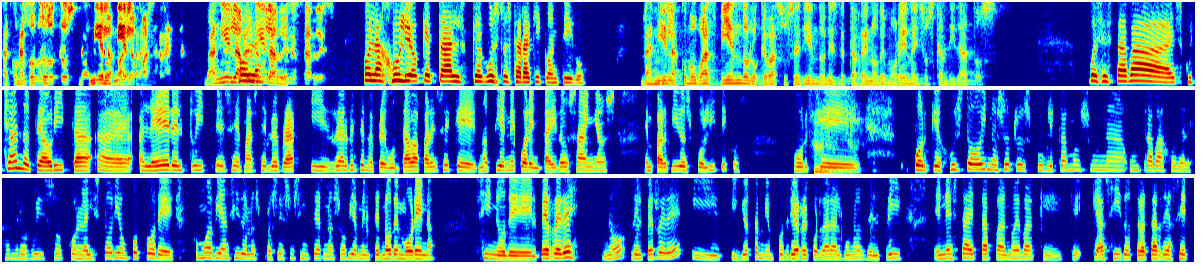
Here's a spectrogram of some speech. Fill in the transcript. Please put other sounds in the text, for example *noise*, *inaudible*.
Está con, nosotros, Daniela, Pastrana. Daniela, Hola. buenas, tardes. buenas tardes. Hola Julio, ¿qué tal? Qué gusto estar aquí contigo. Daniela, ¿cómo vas viendo lo que va sucediendo en este terreno de Morena y sus candidatos? Pues estaba escuchándote ahorita eh, a leer el tuit ese de Marcelo Ebrard y realmente me preguntaba, parece que no tiene 42 años en partidos políticos, porque, porque justo hoy nosotros publicamos un trabajo de Alejandro Ruiz so- con la historia un poco de cómo habían sido los procesos internos, obviamente no de Morena, sino del PRD, ¿no? Del PRD y, yo también podría recordar algunos del PRI en esta etapa nueva que ha sido tratar de hacer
